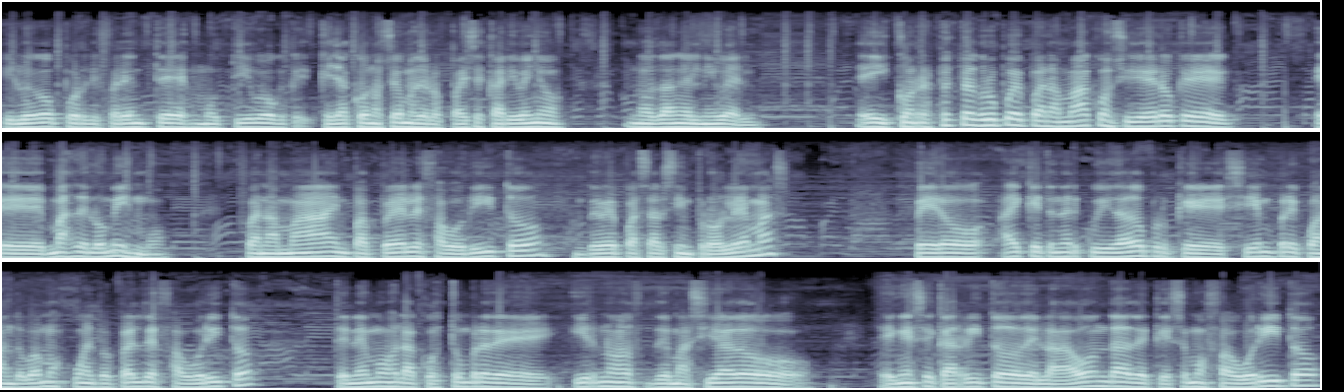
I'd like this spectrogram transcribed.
y luego por diferentes motivos que, ya conocemos de los países caribeños nos dan el nivel. Y con respecto al grupo de Panamá, considero que eh, más de lo mismo. Panamá en papel es favorito, debe pasar sin problemas, pero hay que tener cuidado porque siempre cuando vamos con el papel de favorito tenemos la costumbre de irnos demasiado en ese carrito de la onda de que somos favoritos,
